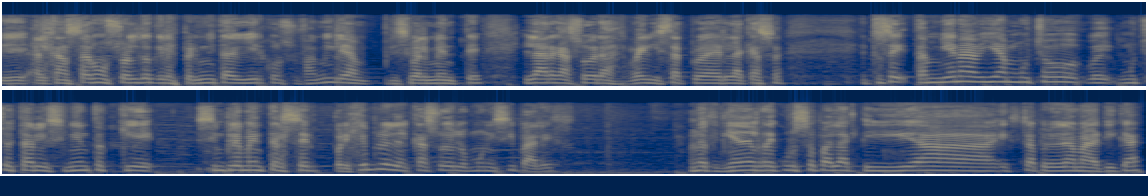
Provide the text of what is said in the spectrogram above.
eh, alcanzar un sueldo que les permita vivir con su familia, principalmente largas horas, revisar pruebas en la casa. Entonces, también había muchos eh, muchos establecimientos que simplemente al ser, por ejemplo, en el caso de los municipales, no tenían el recurso para la actividad extraprogramática,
